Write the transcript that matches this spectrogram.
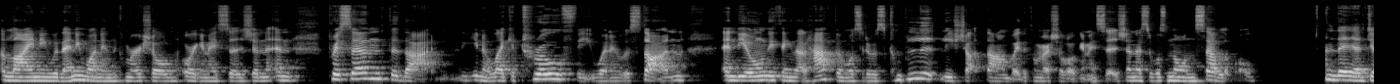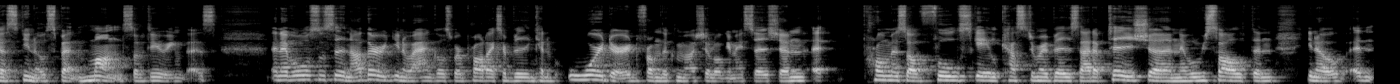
aligning with anyone in the commercial organization and presented that you know like a trophy when it was done. And the only thing that happened was that it was completely shut down by the commercial organization as it was non-sellable. And they had just you know spent months of doing this and I've also seen other, you know, angles where products are being kind of ordered from the commercial organization uh, promise of full scale customer base adaptation. It will result in you know and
